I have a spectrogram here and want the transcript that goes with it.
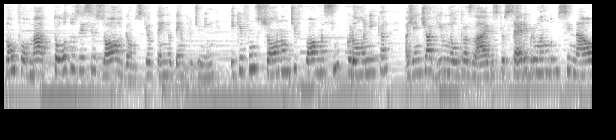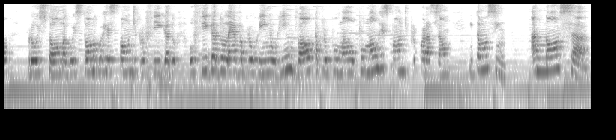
Vão formar todos esses órgãos que eu tenho dentro de mim e que funcionam de forma sincrônica. A gente já viu em outras lives que o cérebro manda um sinal para o estômago, o estômago responde para o fígado, o fígado leva para o rim, o rim volta para o pulmão, o pulmão responde para o coração. Então, assim, a nossa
